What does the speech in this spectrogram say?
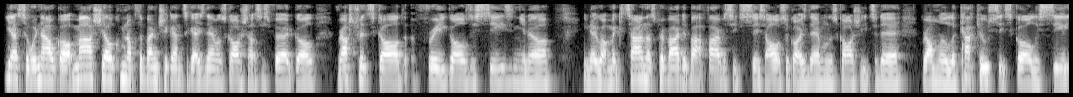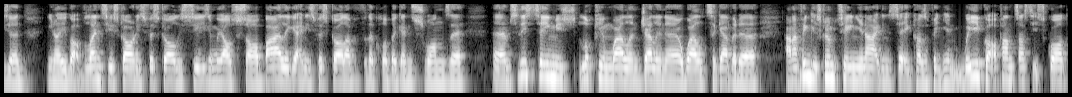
yeah, so we've now got Martial coming off the bench again to get his name on the score. That's his third goal. Rashford scored three goals this season, you know. You know, got Mkhitaryan that's provided about five or six assists. Also got his name on the score sheet today. Romelu Lukaku, six goal this season. You know, you've got Valencia scoring his first goal this season. We also saw Bailly getting his first goal ever for the club against Swansea. Um, so this team is looking well and gelling uh, well together there. And I think it's going to be between United and City because I think we've got a fantastic squad.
